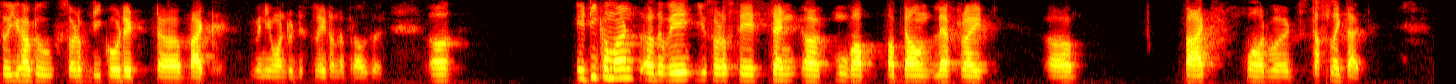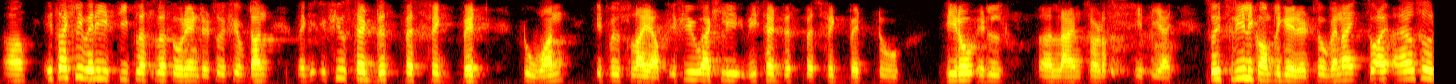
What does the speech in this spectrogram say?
So you have to sort of decode it uh, back when you want to display it on the browser. AT commands are the way you sort of say send, uh, move up, up, down, left, right, uh, back, forward, stuff like that. Uh, it's actually very C++ oriented. So if you've done, like if you set this specific bit to 1, it will fly up. If you actually reset this specific bit to 0, it'll uh, land sort of API. So it's really complicated. So when I, so I, I also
